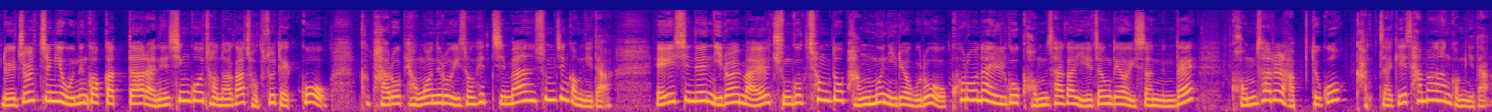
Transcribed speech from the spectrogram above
뇌졸중이 오는 것 같다라는 신고 전화가 접수됐고 그 바로 병원으로 이송했지만 숨진 겁니다. A 씨는 1월 말 중국 청도 방문 이력으로 코로나19 검사가 예정되어 있었는데 검사를 앞두고 갑자기 사망한 겁니다.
